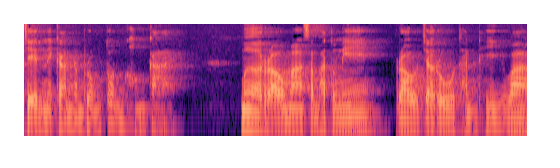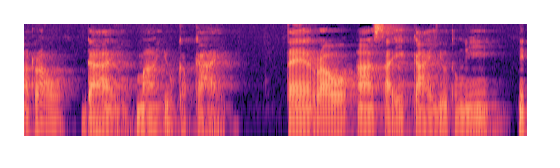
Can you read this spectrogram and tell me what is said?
เจนในการดำรงตนของกาย เมื่อเรามาสัมผัสตรงนี้ เราจะรู้ทันทีว่าเราได้มาอยู่กับกาย แต่เราอาศัยกายอยู่ตรงนี้นิด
